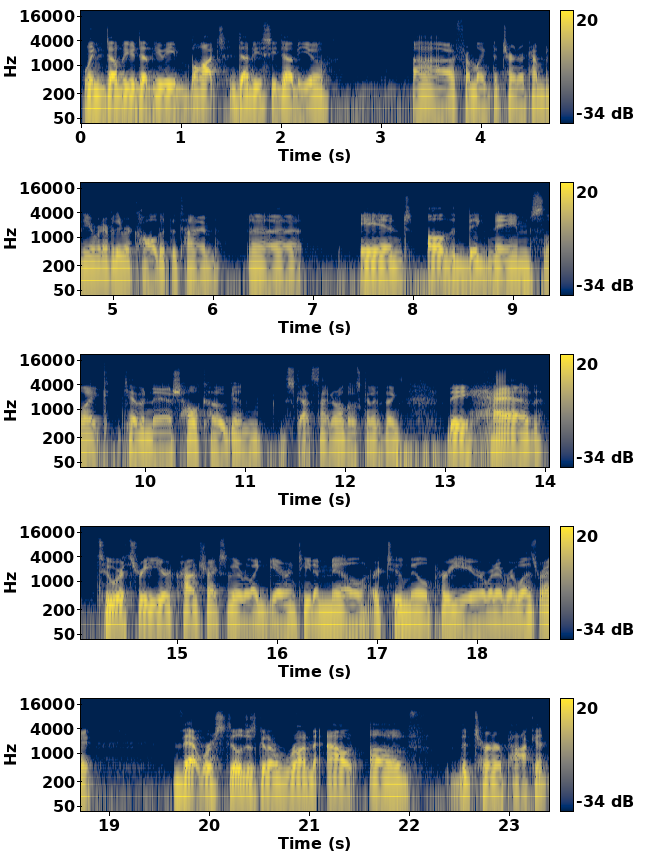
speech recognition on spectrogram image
when WWE bought WCW uh, from like the Turner Company or whatever they were called at the time, uh, and all the big names like Kevin Nash, Hulk Hogan, Scott Steiner, all those kind of things. They had two or three year contracts, so they were like guaranteed a mil or two mil per year or whatever it was, right? That were still just gonna run out of the Turner pocket.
